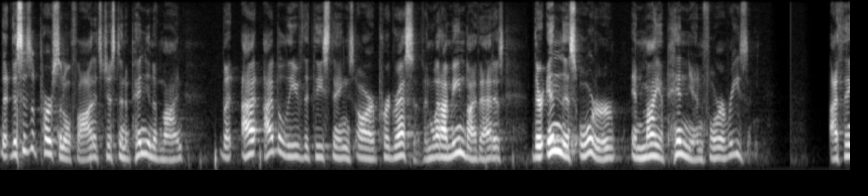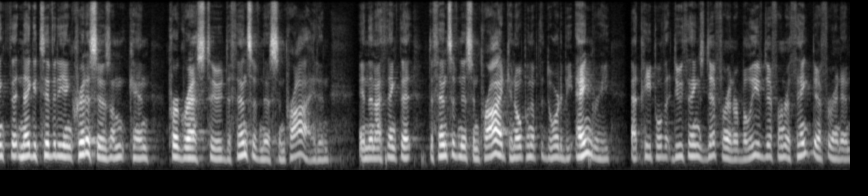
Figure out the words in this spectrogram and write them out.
that this is a personal thought, it's just an opinion of mine, but I, I believe that these things are progressive. And what I mean by that is they're in this order in my opinion, for a reason. I think that negativity and criticism can progress to defensiveness and pride. And, and then I think that defensiveness and pride can open up the door to be angry at people that do things different or believe different or think different. And,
